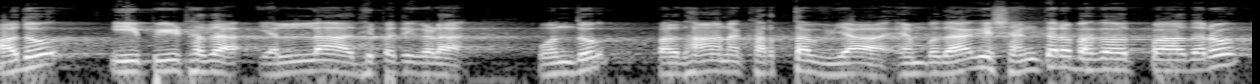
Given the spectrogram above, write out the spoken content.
ಅದು ಈ ಪೀಠದ ಎಲ್ಲ ಅಧಿಪತಿಗಳ ಒಂದು ಪ್ರಧಾನ ಕರ್ತವ್ಯ ಎಂಬುದಾಗಿ ಶಂಕರ ಭಗವತ್ಪಾದರು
